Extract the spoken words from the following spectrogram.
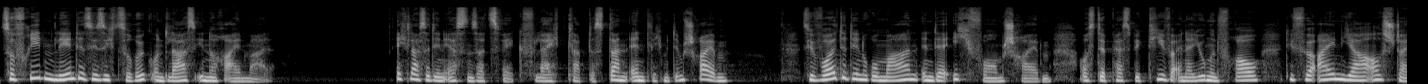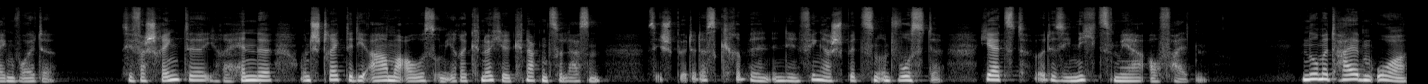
Zufrieden lehnte sie sich zurück und las ihn noch einmal. Ich lasse den ersten Satz weg, vielleicht klappt es dann endlich mit dem Schreiben. Sie wollte den Roman in der Ich-Form schreiben, aus der Perspektive einer jungen Frau, die für ein Jahr aussteigen wollte. Sie verschränkte ihre Hände und streckte die Arme aus, um ihre Knöchel knacken zu lassen. Sie spürte das Kribbeln in den Fingerspitzen und wusste, jetzt würde sie nichts mehr aufhalten. Nur mit halbem Ohr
